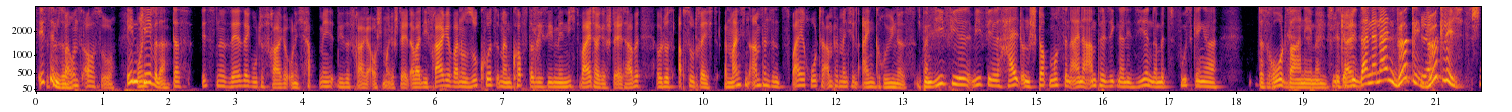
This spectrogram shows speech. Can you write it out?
Ist das denn ist so? bei uns auch so. In und Kevela? Das ist eine sehr, sehr gute Frage und ich habe mir diese Frage auch schon mal gestellt. Aber die Frage war nur so kurz in meinem Kopf, dass ich sie mir nicht weitergestellt habe. Aber du hast absolut recht. An manchen Ampeln sind zwei rote Ampelmännchen und ein grünes. Ich meine, wie viel, wie viel Halt und Stopp muss denn eine Ampel signalisieren, damit Fußgänger das Rot wahrnehmen? Ist nein, nein, nein, wirklich, wirklich. Sch-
